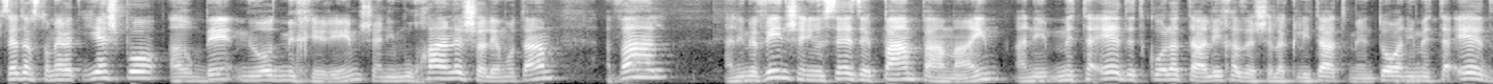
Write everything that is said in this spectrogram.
בסדר? זאת אומרת, יש פה הרבה מאוד מחירים שאני מוכן לשלם אותם, אבל אני מבין שאני עושה את זה פעם, פעמיים, אני מתעד את כל התהליך הזה של הקליטת מנטור, אני מתעד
